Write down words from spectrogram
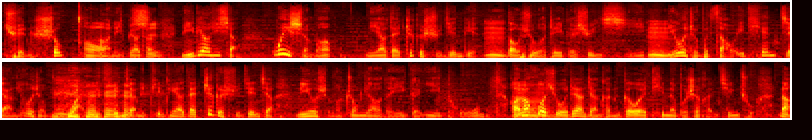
全收哦，啊、你不要是，你一定要去想。”为什么你要在这个时间点告诉我这个讯息？嗯，你为什么不早一天讲？你为什么不晚一天讲？你偏偏要在这个时间讲？你有什么重要的一个意图？好了，那或许我这样讲，可能各位听得不是很清楚。那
